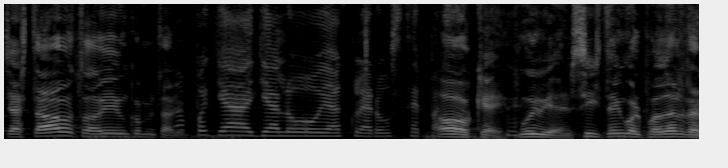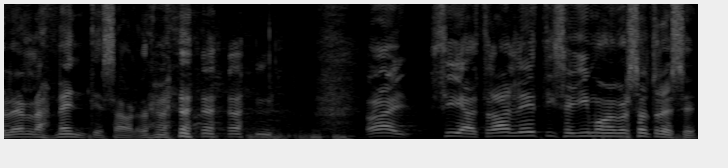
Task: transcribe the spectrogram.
¿Ya está o todavía hay un comentario? pues ya, ya lo aclaró usted. Ok, muy bien. Sí, tengo el poder de leer las mentes ahora. All Sí, atrás Leti, seguimos en verso 13.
